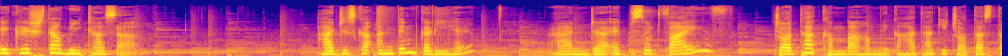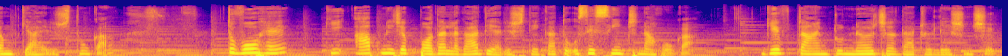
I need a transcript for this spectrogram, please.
एक रिश्ता मीठा सा। आज इसका अंतिम कड़ी है। एंड एपिसोड फाइव चौथा खंबा हमने कहा था कि चौथा स्तंभ क्या है रिश्तों का। तो वो है कि आपने जब पौधा लगा दिया रिश्ते का तो उसे सींचना होगा। Give time to nurture that relationship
